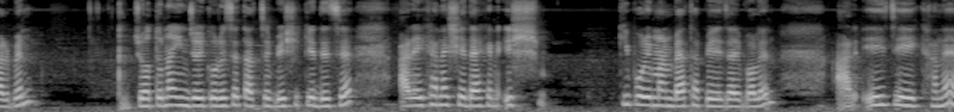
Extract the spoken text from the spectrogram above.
পারবেন। যত না এনজয় করেছে তার চেয়ে বেশি কেঁদেছে। আর এখানে সে দেখেন, ইস, কি পরিমাণ ব্যথা পেয়ে যায় বলেন। আর এই যে এখানে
